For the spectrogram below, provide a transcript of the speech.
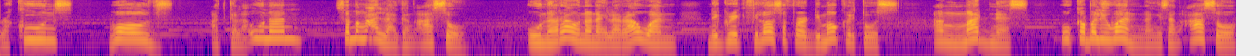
raccoons, wolves, at kalaunan sa mga alagang aso. Una raw na nailarawan ni Greek philosopher Democritus ang madness o kabaliwan ng isang aso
